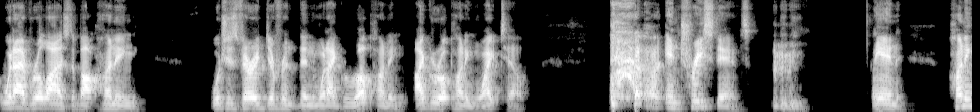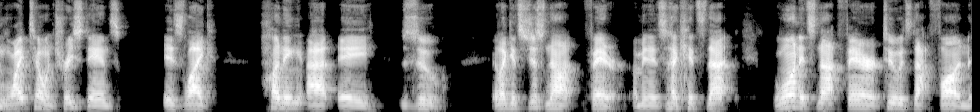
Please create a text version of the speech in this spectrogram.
what I've realized about hunting, which is very different than what I grew up hunting. I grew up hunting whitetail in tree stands. And hunting whitetail in tree stands is like hunting at a zoo. Like it's just not fair. I mean, it's like it's not one, it's not fair. Two, it's not fun.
